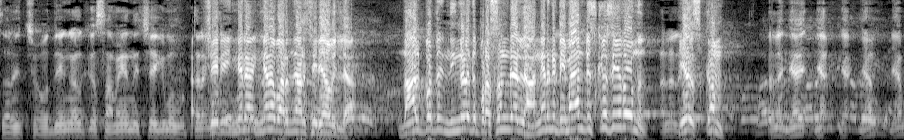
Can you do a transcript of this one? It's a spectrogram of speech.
സാറി ചോദ്യങ്ങൾക്ക് സമയം നിശ്ചയിക്കുമ്പോൾ ഉത്തരം ശരി ഇങ്ങനെ ഇങ്ങനെ പറഞ്ഞാൽ ശരിയാവില്ല. നാൽപ്പത് നിങ്ങളിത് പ്രസംഗമല്ല അങ്ങനെ ഡിമാൻഡ് ഡിസ്കസ് ചെയ്തോന്ന്. യെസ് കം അല്ല ഞാൻ ഞാൻ- ഞാൻ- ഞാൻ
